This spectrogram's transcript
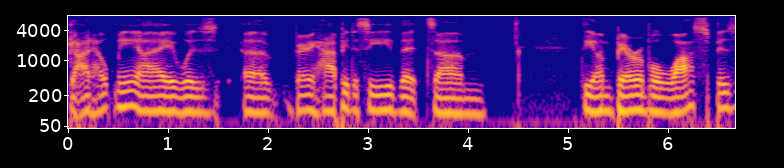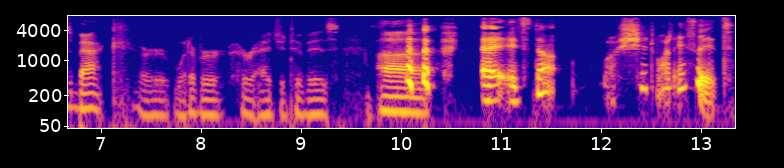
God help me, I was uh, very happy to see that um, the unbearable wasp is back, or whatever her adjective is. Uh, Uh, it's not. Oh shit! What is it?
